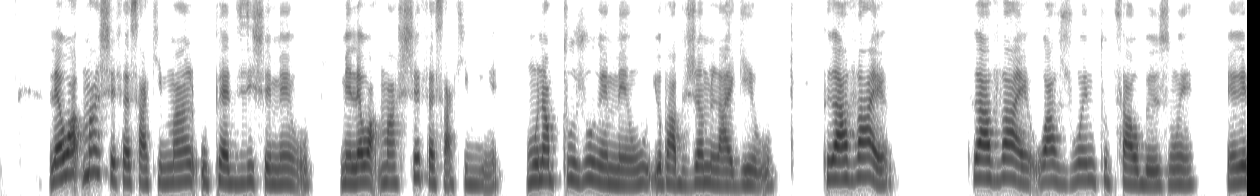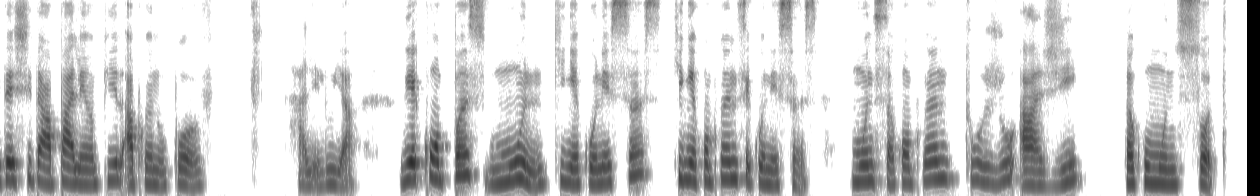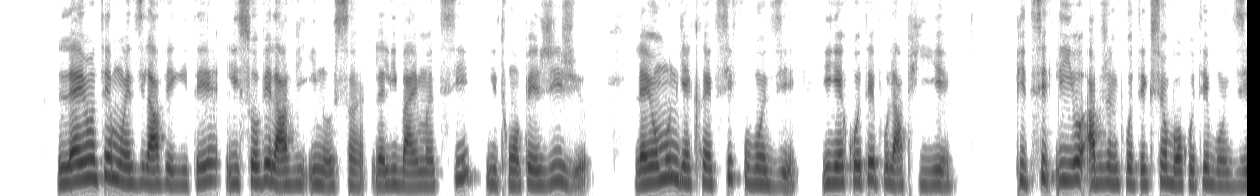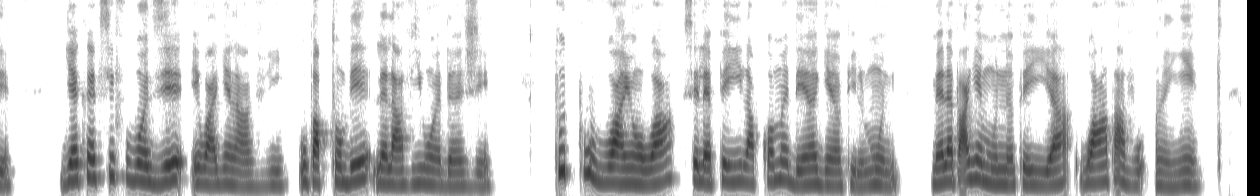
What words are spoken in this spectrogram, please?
Le wap mache fe sa ki mal ou pedi chemen ou, men le wap mache fe sa ki bien. Moun ap toujou remen ou, yo pap jom lage ou. Travay, travay wap jwen tout sa ou bezwen, men rete chita ap pale an pil apren nou pov. Haleluya. Rekompans moun ki gen konesans, ki gen kompren se konesans. Moun sa kompren toujou aji, takou moun sot. Le yon temwen di la verite, li sove la vi inosan, le li bayman ti, li trompe jijyo. Le yon moun gen krentif pou bondye, li gen kote pou la piye. Pitit li yo ap jen proteksyon bon kote bondye. Gen krentif pou bondye, e wagen la vi, ou pap tombe le la vi ou an denje. Tout pou voyon wa, se le peyi la komende an gen apil moun, men le pa gen moun nan peyi ya, wa an pa vou anyen.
